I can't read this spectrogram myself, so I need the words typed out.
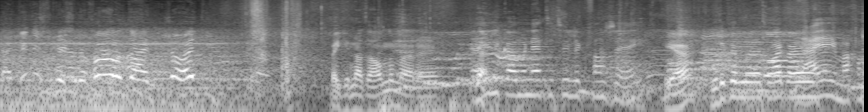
Kijk, dit is Mr. de Valentijn, zo heet hij. Beetje natte handen, maar... eh, Ja, jullie komen net natuurlijk van zee. ja, moet ik hem eh, gelijk aan? Ja, ja, je mag hem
